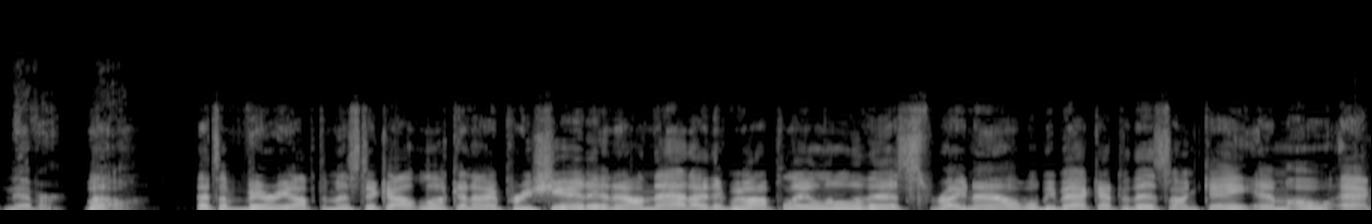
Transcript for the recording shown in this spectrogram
never Well, That's a very optimistic outlook, and I appreciate it. And on that, I think we ought to play a little of this right now. We'll be back after this on KMOX.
